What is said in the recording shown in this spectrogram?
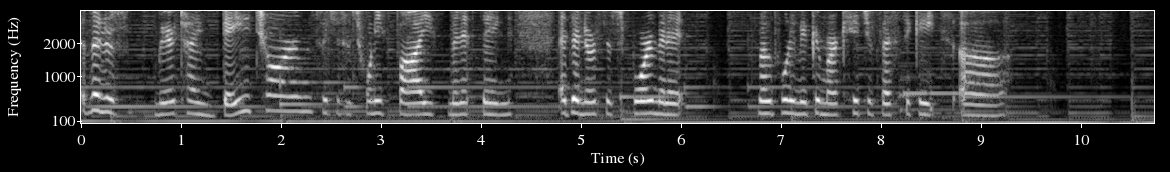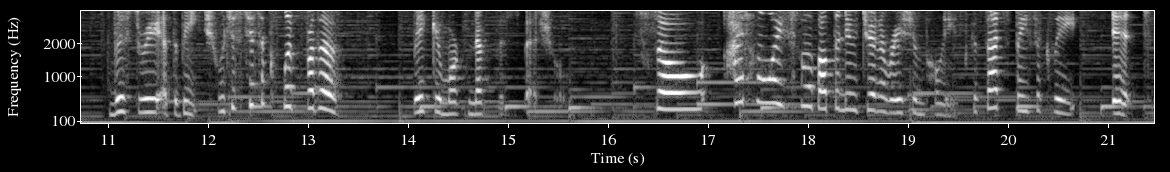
And then there's Maretime Bay Charms, which is a 25 minute thing. And then there's this 4 minute My Pony Make Your Mark Hitch investigates uh, Mystery at the Beach, which is just a clip for the Make Your Mark Netflix special. So, I don't know how I feel about the new generation ponies, because that's basically it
